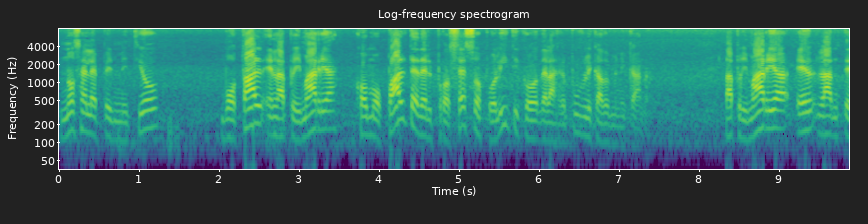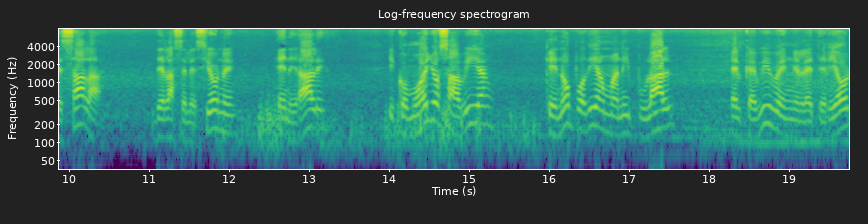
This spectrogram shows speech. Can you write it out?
no se le permitió votar en la primaria como parte del proceso político de la República Dominicana. La primaria es la antesala de las elecciones generales y como ellos sabían que no podían manipular el que vive en el exterior,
